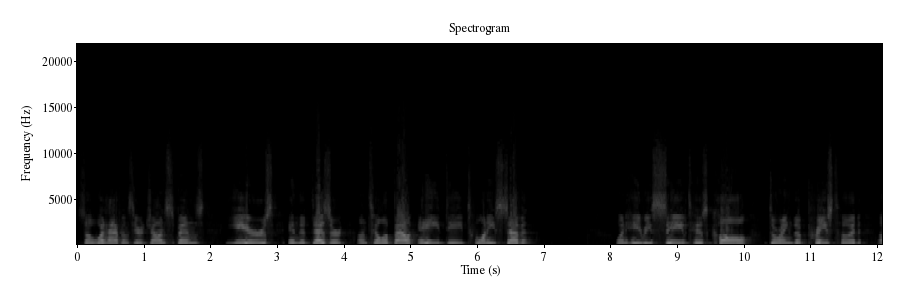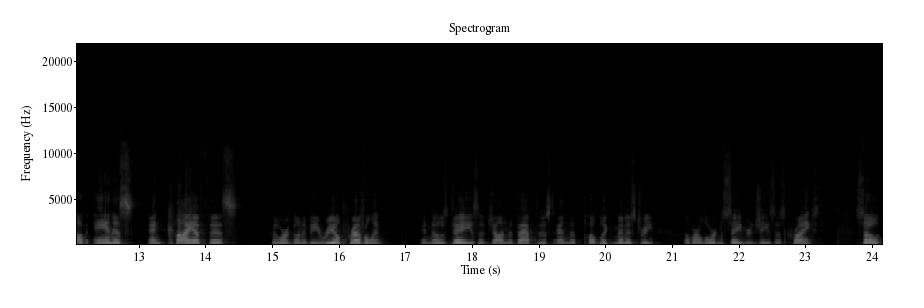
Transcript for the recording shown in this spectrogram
So what happens here? John spends years in the desert until about AD 27 when he received his call during the priesthood of Annas and Caiaphas, who are going to be real prevalent in those days of John the Baptist and the public ministry of our Lord and Savior Jesus Christ. So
